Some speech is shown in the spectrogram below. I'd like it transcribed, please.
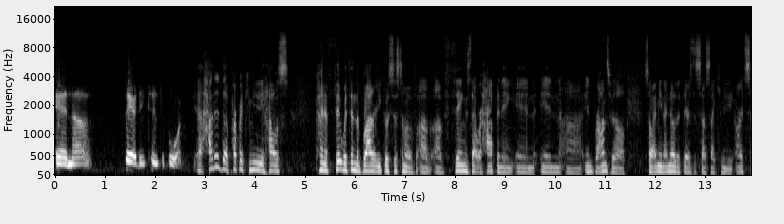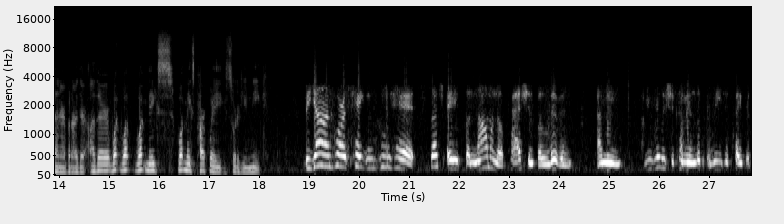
and uh, Saturday 10 to 4. Uh, How did the Parkway Community House kind of fit within the broader ecosystem of, of, of things that were happening in in uh, in Bronzeville? So I mean, I know that there's the Southside Community Arts Center, but are there other what what what makes what makes Parkway sort of unique? beyond Horace Cayton, who had such a phenomenal passion for living, I mean, you really should come in and look read his papers.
